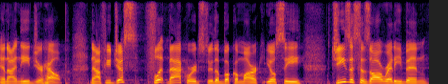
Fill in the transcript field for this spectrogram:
and I need your help. Now, if you just flip backwards through the book of Mark, you'll see Jesus has already been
